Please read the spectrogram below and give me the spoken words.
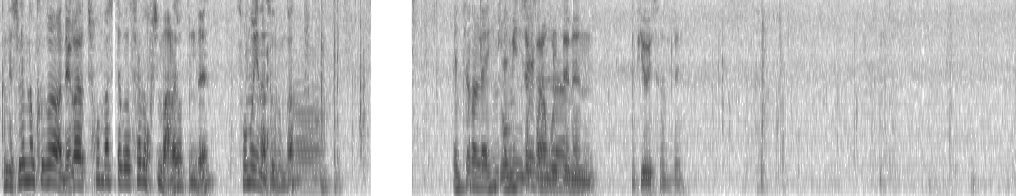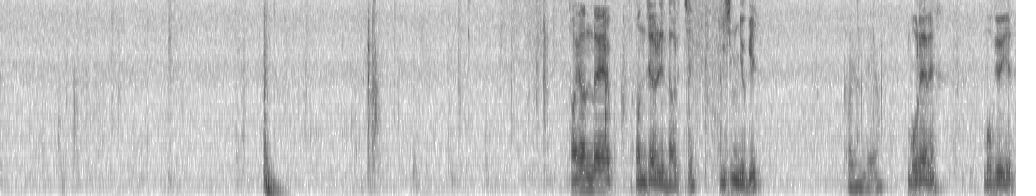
근데 슬램덩크가 내가 처음 봤을 때보다 사람이 훨씬 많아졌던데 소문이 나서 그런가? 어. 갈래 힘. 조민 작가랑 볼 때는 비어 있었는데. 더현대 언제 열린다 그랬지? 26일? 더 현대요. 모레네. 목요일.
